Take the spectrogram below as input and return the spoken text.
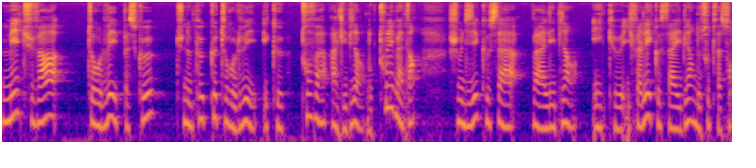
mais tu vas te relever parce que tu ne peux que te relever et que tout va aller bien. Donc tous les matins, je me disais que ça va aller bien et qu'il fallait que ça aille bien de toute façon.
